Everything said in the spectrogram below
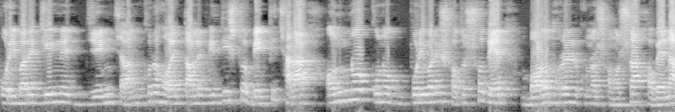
পরিবারের জিন জিন চালান করা হয় তাহলে নির্দিষ্ট ব্যক্তি ছাড়া অন্য কোনো পরিবারের সদস্যদের বড় ধরনের কোনো সমস্যা হবে না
